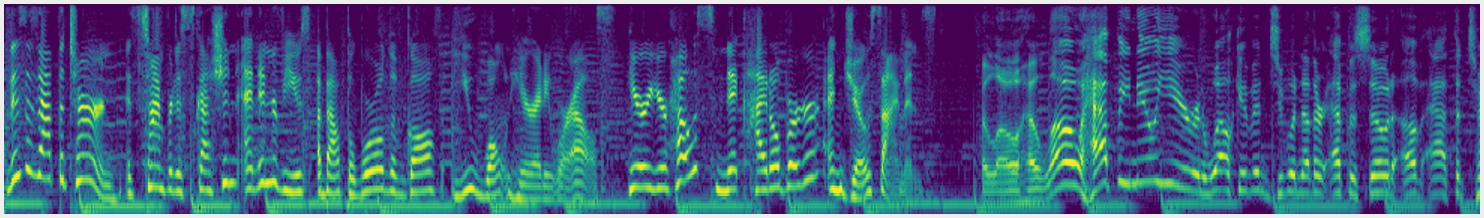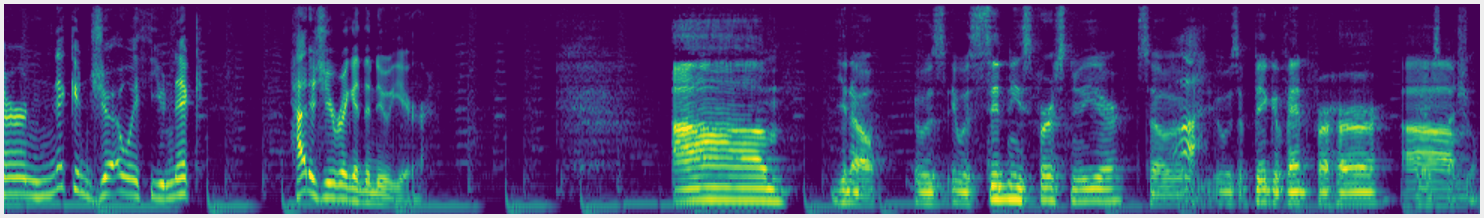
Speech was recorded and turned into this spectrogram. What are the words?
This is At the Turn. It's time for discussion and interviews about the world of golf you won't hear anywhere else. Here are your hosts, Nick Heidelberger and Joe Simons. Hello, hello. Happy New Year and welcome into another episode of At the Turn. Nick and Joe with you. Nick, how did you ring in the new year? Um, you know, it was it was Sydney's first New Year, so Ah. it was a big event for her. Very Um, special.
